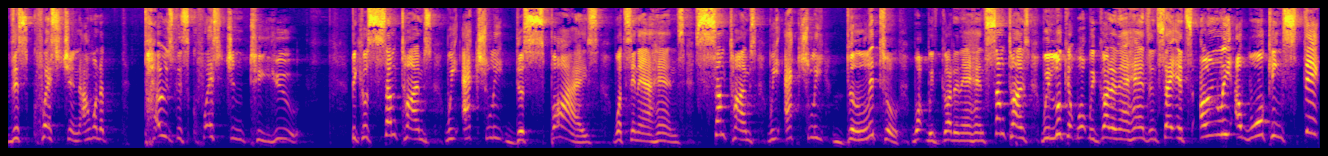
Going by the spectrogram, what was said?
this question, I want to pose this question to you Because sometimes we actually despise what's in our hands. Sometimes we actually belittle what we've got in our hands. Sometimes we look at what we've got in our hands and say it's only a walking stick.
